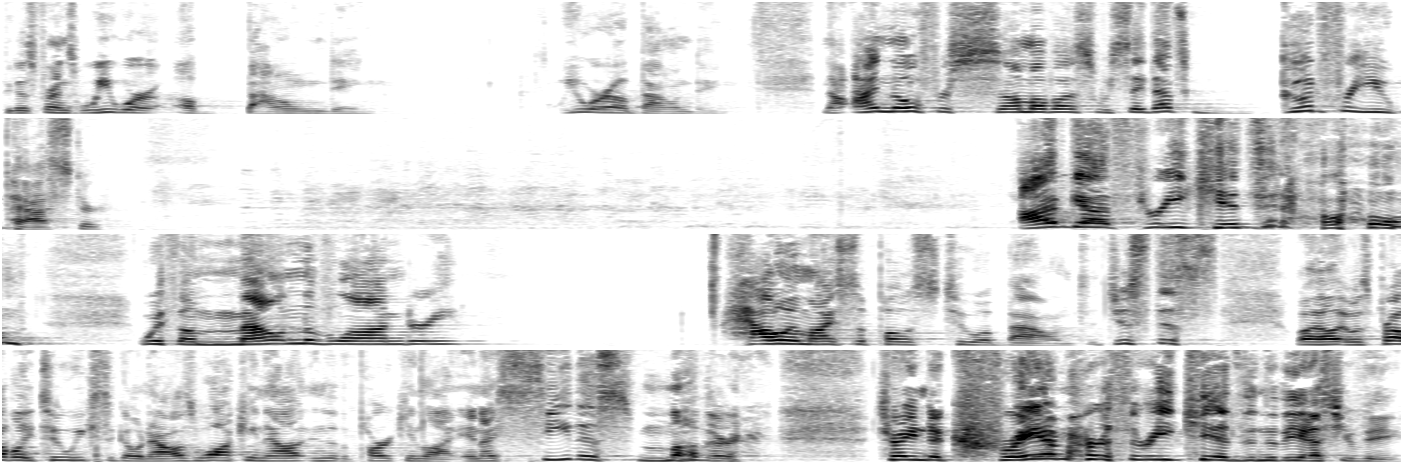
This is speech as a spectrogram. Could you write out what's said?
Because, friends, we were abounding. We were abounding. Now, I know for some of us, we say, that's good for you, Pastor. I've got three kids at home with a mountain of laundry. How am I supposed to abound? Just this, well, it was probably two weeks ago now. I was walking out into the parking lot and I see this mother trying to cram her three kids into the SUV.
